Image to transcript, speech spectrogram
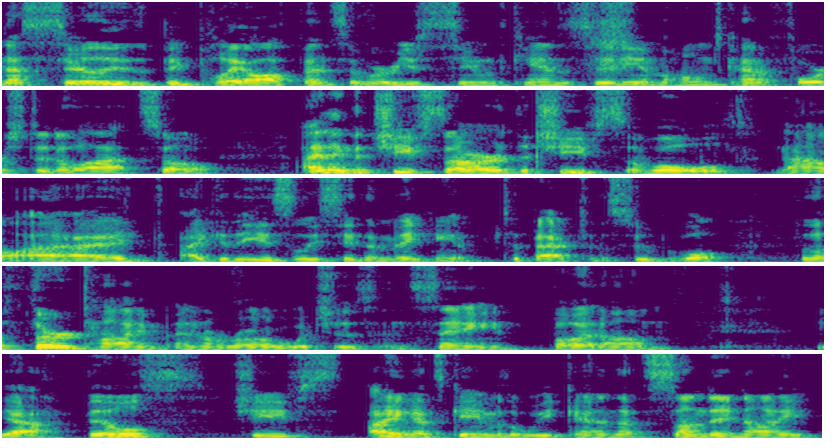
necessarily this big play offense that we were used to seeing with Kansas City, and Mahomes kind of forced it a lot. So I think the Chiefs are the Chiefs of old now. I I I could easily see them making it to back to the Super Bowl for the third time in a row, which is insane. But um, yeah, Bills Chiefs. I think that's game of the weekend. That's Sunday night.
